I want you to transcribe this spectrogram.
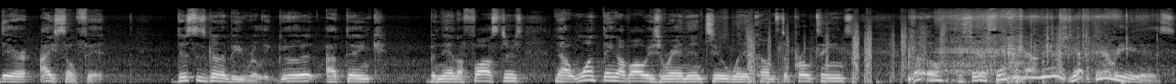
They're ISOFIT. This is going to be really good, I think. Banana Fosters. Now, one thing I've always ran into when it comes to proteins. Uh oh, is there a sample down there? Yep, there is.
